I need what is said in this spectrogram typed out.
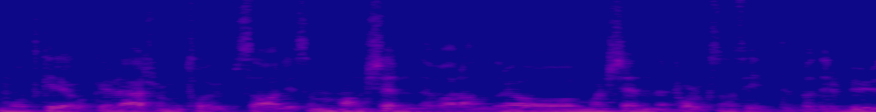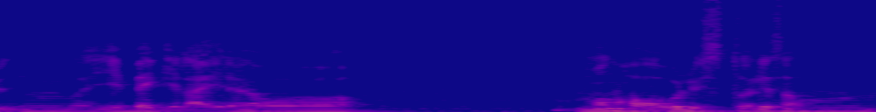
mot Greåker. Det er som Torp sa, liksom. Man kjenner hverandre, og man kjenner folk som sitter på tribunen i begge leire. Og man har jo lyst til å liksom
